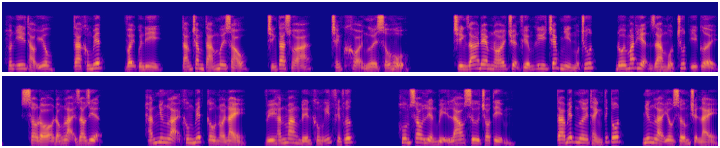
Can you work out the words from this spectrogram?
Huân y thảo yêu, ta không biết, vậy quên đi, 886, chính ta xóa, tránh khỏi ngươi xấu hổ. Trình giã đem nói chuyện phiếm ghi chép nhìn một chút, đôi mắt hiện ra một chút ý cười, sau đó đóng lại giao diện. Hắn nhưng lại không biết câu nói này, vì hắn mang đến không ít phiền phức. Hôm sau liền bị lao sư cho tìm. Ta biết ngươi thành tích tốt, nhưng là yêu sớm chuyện này,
